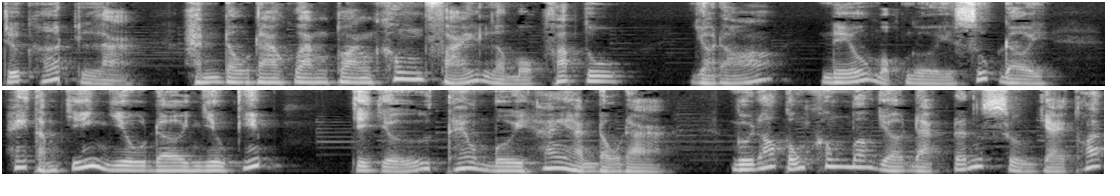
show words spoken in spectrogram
Trước hết là hành đầu đà hoàn toàn không phải là một pháp tu. Do đó, nếu một người suốt đời hay thậm chí nhiều đời nhiều kiếp chỉ giữ theo 12 hành đầu đà, người đó cũng không bao giờ đạt đến sự giải thoát,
